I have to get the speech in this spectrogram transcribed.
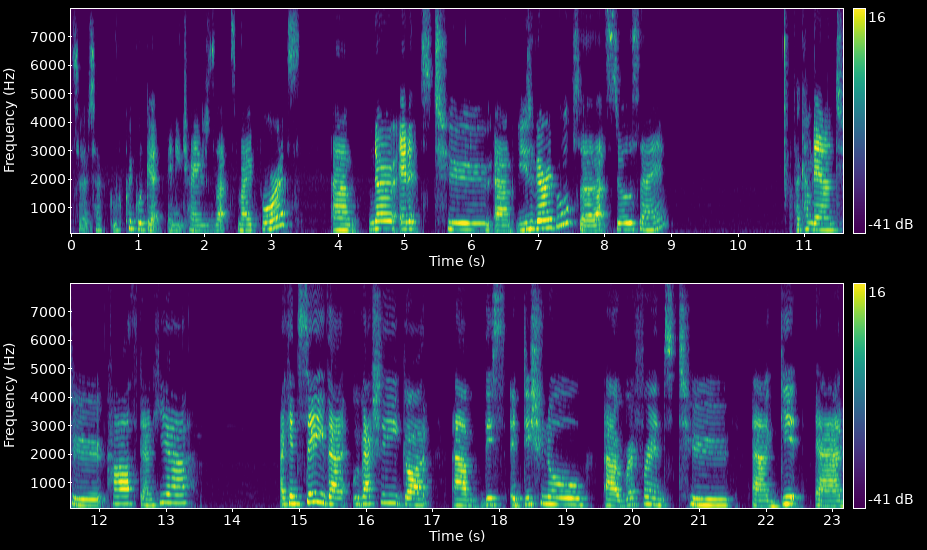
So let's have a quick look at any changes that's made for us. Um, no edits to um, user variable, so that's still the same. If I come down to path down here, I can see that we've actually got um, this additional uh, reference to uh, git uh,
